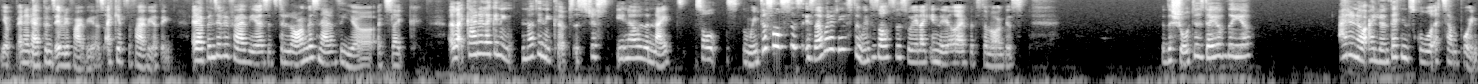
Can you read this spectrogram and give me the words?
Yep and it happens every five years. I kept the five year thing it happens every five years. It's the longest night of the year. It's like, like kind of like an not an eclipse. It's just you know the night sol winter solstice. Is that what it is? The winter solstice, where like in real life it's the longest, the shortest day of the year. I don't know. I learned that in school at some point,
